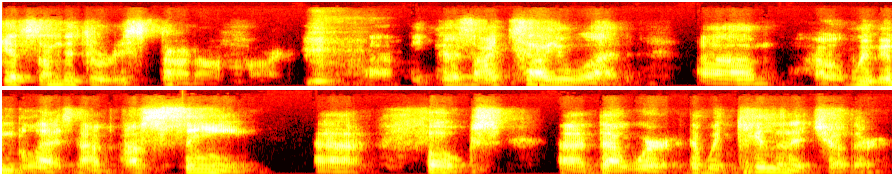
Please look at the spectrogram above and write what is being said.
get something to restart our heart. Uh, because I tell you what, um, uh, we've been blessed. I've, I've seen folks that were that were killing each other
